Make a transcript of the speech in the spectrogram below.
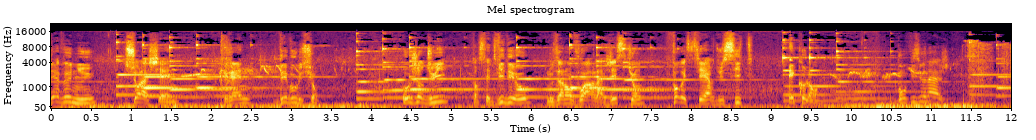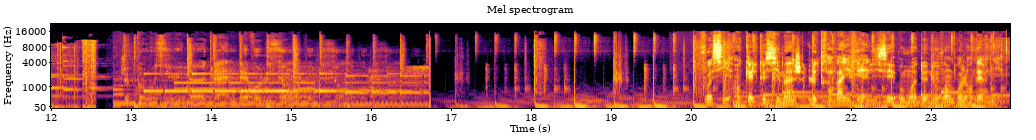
Bienvenue sur la chaîne Graines d'évolution. Aujourd'hui, dans cette vidéo, nous allons voir la gestion forestière du site Ecoland. Bon visionnage Je pose une graine d'évolution. Voici en quelques images le travail réalisé au mois de novembre l'an dernier.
